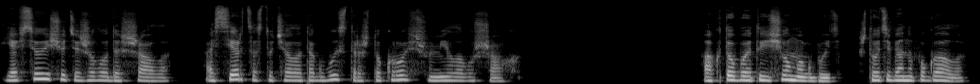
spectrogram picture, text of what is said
Я все еще тяжело дышала, а сердце стучало так быстро, что кровь шумела в ушах. «А кто бы это еще мог быть? Что тебя напугало?»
